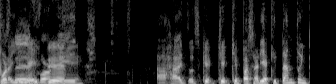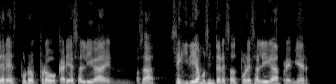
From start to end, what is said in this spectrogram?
por ahí el Leicester. Ajá, entonces, ¿qué, qué, qué pasaría? ¿Qué tanto interés pro- provocaría esa liga en, o sea, seguiríamos interesados por esa liga Premier?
